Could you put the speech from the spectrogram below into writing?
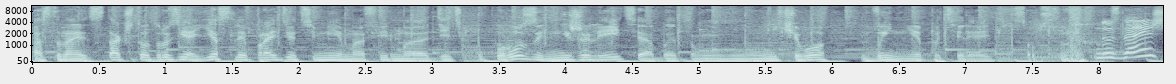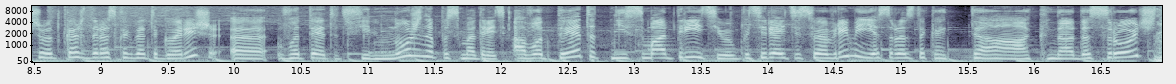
остановиться. Так что, друзья, если пройдете мимо фильма «Дети кукурузы», не жалейте об этом. Ничего вы не потеряете, собственно. Ну, знаешь, вот каждый раз, когда ты говоришь, э, вот этот фильм нужно посмотреть, а вот этот не смотрите, вы потеряете свое время, я сразу такая, так, надо срочно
